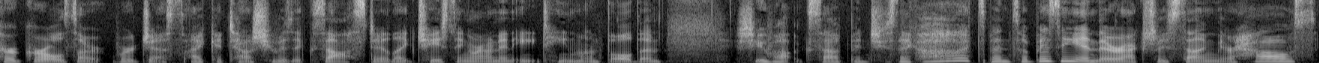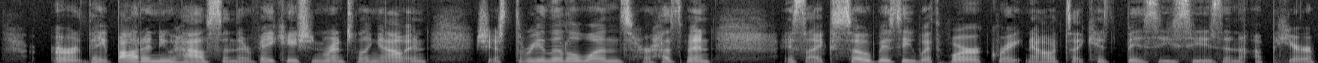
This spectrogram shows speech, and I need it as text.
her girls are were just I could tell she was exhausted, like chasing around an 18 month old. And she walks up and she's like, Oh, it's been so busy. And they're actually selling their house or they bought a new house and they're vacation renting out. And she has three little ones. Her husband is like so busy with work right now. It's like his busy season up here.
